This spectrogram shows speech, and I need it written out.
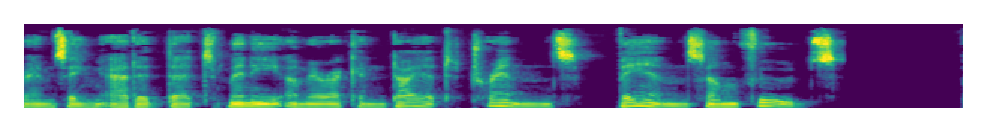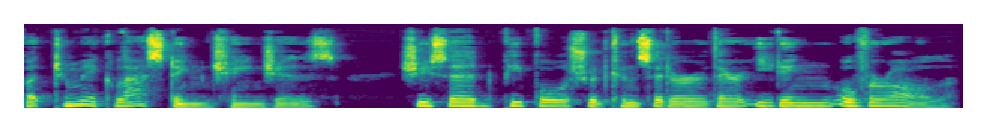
Ramsing added that many American diet trends ban some foods. But to make lasting changes, she said people should consider their eating overall.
